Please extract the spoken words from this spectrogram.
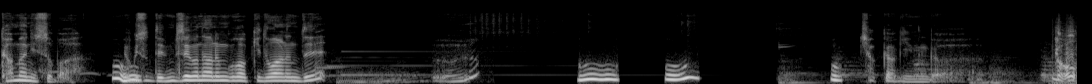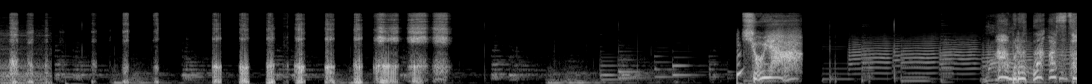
가만히 있어봐. 여기서 냄새가 나는 것 같기도 하는데. 어? 어. 착각인가? 효야. 아무래도 나갔어.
